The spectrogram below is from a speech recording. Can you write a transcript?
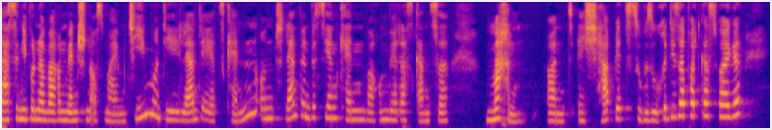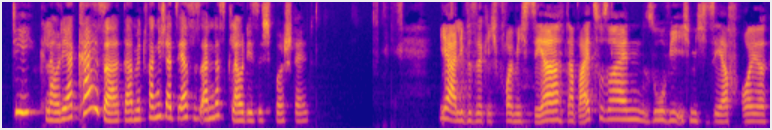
das sind die wunderbaren Menschen aus meinem Team und die lernt ihr jetzt kennen und lernt ein bisschen kennen, warum wir das Ganze machen. Und ich habe jetzt zu Besuche dieser Podcast-Folge die Claudia Kaiser. Damit fange ich als erstes an, dass Claudi sich vorstellt. Ja, liebe Silke, ich freue mich sehr, dabei zu sein, so wie ich mich sehr freue,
